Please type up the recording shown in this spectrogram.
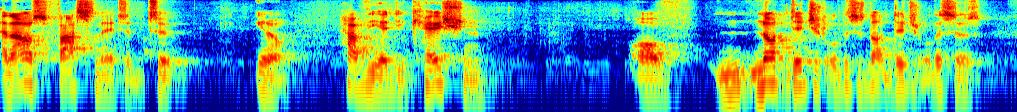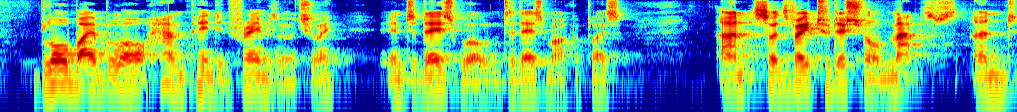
And I was fascinated to, you know, have the education of not digital. This is not digital. This is blow by blow, hand painted frames virtually in today's world, in today's marketplace. And so it's very traditional maps and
